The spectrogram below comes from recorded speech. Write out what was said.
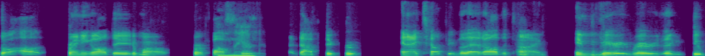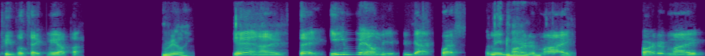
so I'll training all day tomorrow for a Oh, foster man. adopted group. And I tell people that all the time. And very rarely do people take me up on. it. really? Yeah, and I say, email me if you've got questions. I mean, part of my part of my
